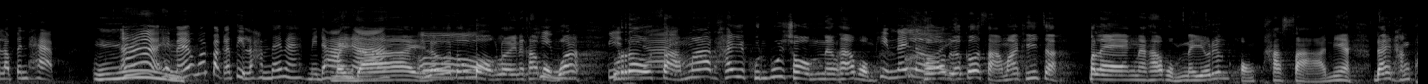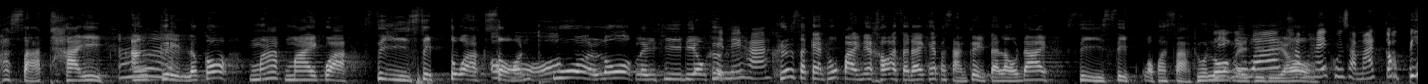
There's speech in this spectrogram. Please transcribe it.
เราเป็นแท็บอืม อ่าเห็นไหมว่าปกติเราทำได้ไหมไม่ได้นะไม่ได้เออแล้วก็ต้องบอกเลยนะครับพิผมมว่าเปลี่ยนไม่ได้เราสามารถให้คุณผู้ชมนะครับผมพิมพ์ได้เลย ครบแล้วก็สามารถที่จะ แปลงนะครับผมในเรื่องของภาษาเนี่ยได้ทั้งภาษาไทย อ่าอังกฤษแล้วก็มากมายกว่า 40 ตัวอักษรโอ้โห ทั่วโลกเลยทีเดียวคือเห็นไหมคะเครื่องสแกนทั่วไปเนี่ยเขาอาจจะได้แค่ภาษาอังกฤษแต่เราได้ 40 กว่าภาษาทั่วโลเรียกกเลได้ยทีว่าเดียว ทำให้คุณสามารถ copy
